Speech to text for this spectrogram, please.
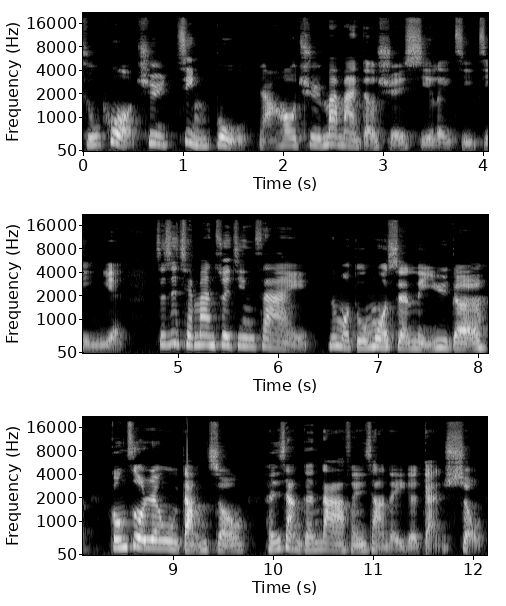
突破、去进步，然后去慢慢的学习、累积经验。这是千曼最近在那么多陌生领域的工作任务当中，很想跟大家分享的一个感受。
